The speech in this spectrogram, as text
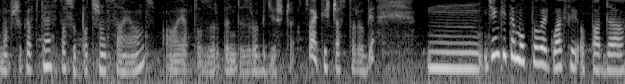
na przykład w ten sposób potrząsając. O, ja to będę zrobić jeszcze, co jakiś czas to robię. Mm, Dzięki temu pyłek łatwiej opada,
